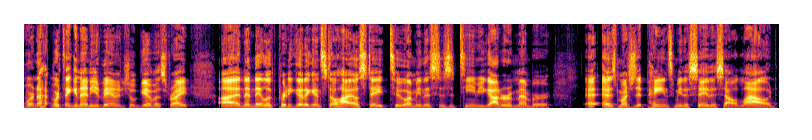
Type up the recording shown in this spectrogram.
we're not we're taking any advantage you'll give us, right? Uh, and then they looked pretty good against Ohio State too. I mean, this is a team you got to remember. As much as it pains me to say this out loud,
